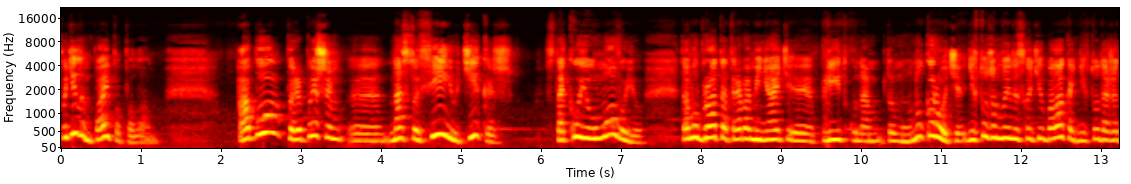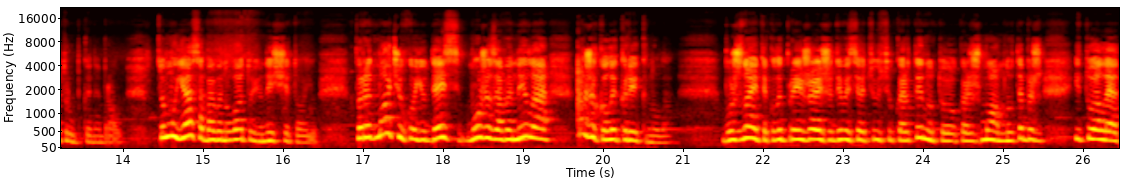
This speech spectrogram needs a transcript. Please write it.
Поділимо пай пополам. Або перепишемо е, на Софію тільки ж з такою умовою. Там у брата треба міняти е, плітку нам тому. Ну, коротше, ніхто зі мною не схотів балакати, ніхто навіть трубки не брав. Тому я себе винуватою не вважаю. Перед мачухою десь, може, завинила, може, коли крикнула. Бо ж знаєте, коли приїжджаєш і дивишся цю всю картину, то кажеш, мам, ну в тебе ж і туалет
